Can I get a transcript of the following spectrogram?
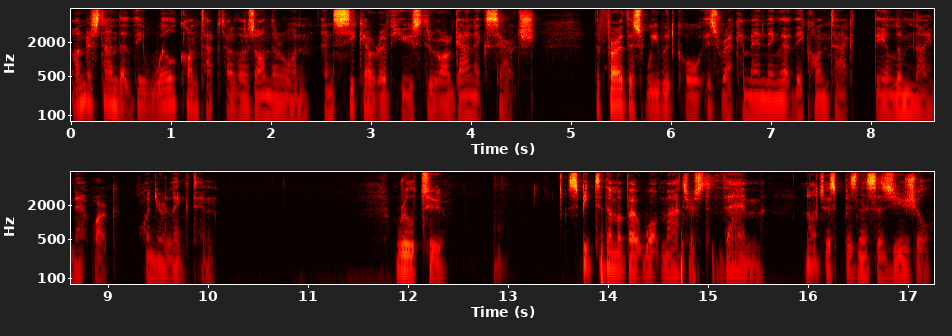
Understand that they will contact others on their own and seek out reviews through organic search. The furthest we would go is recommending that they contact the alumni network on your LinkedIn. Rule 2 Speak to them about what matters to them, not just business as usual.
